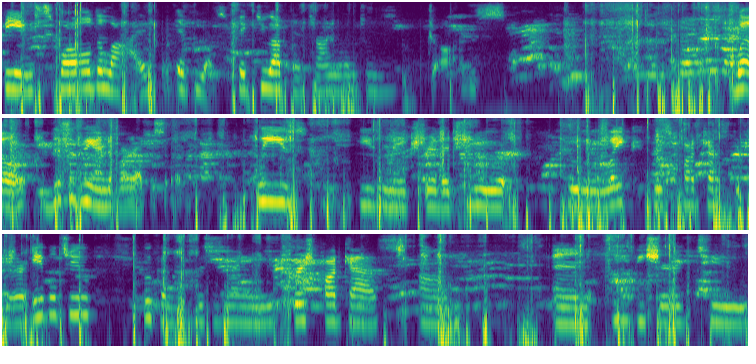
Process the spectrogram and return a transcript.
Being swallowed alive if he has picked you up and thrown you into his jaws. Well, this is the end of our episode. Please, please make sure that you who like this podcast if you're able to, because this is my first podcast. Um, and please be sure to,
